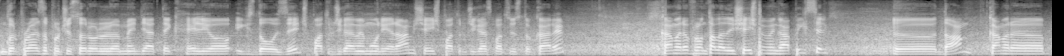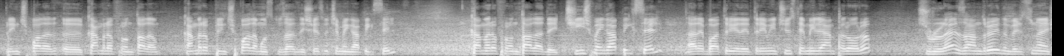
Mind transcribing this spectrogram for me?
Incorporează procesorul MediaTek Helio X20, 4 GB de memorie RAM și aici 4 GB spațiu de stocare. Camera frontală de 16 megapixeli, Uh, da, camera principală, uh, camera frontală, camera principală, mă scuzați, de 16 megapixeli, camera frontală de 5 megapixeli, are baterie de 3500 mAh și rulează Android în versiunea 7.1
